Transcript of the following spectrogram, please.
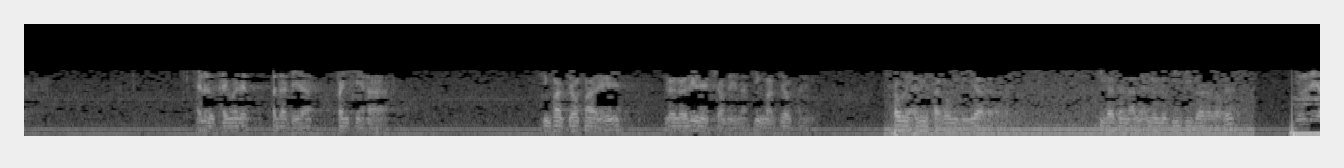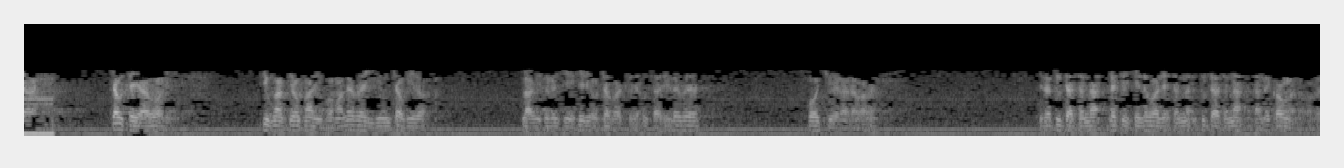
အဲလိုဆိုင်ရတဲ့သတ္တတရားပိုင်ရှင်ဟာဒီမှာပြောပါလေလောလောလေးနဲ့ရှောင်းနေတာဒီမှာပြောပါလေဆောင်းတဲ့အလိသာကောင်းကြီးရတာ သီလသနာလည်းအလိုလိုပြီးပြီးသွားတော့ပဲကျိုးစရာကြောက်စရာပေါ့လေဒီမှာပြောမှဒီပေါ်မှာလည်းပဲယုံကြောက်ပြီးတော့လာပြီဆိုလို့ရှိရင်ဒီဥစ္စာပါဆိုတဲ့ဥစ္စာတွေလည်းပဲပေါ်ကျလာတာပါပဲဒီတော့သုတသနာလက်ရှိရှင်တော်ရဲ့သနာသုတသနာဒါလည်းကောင်းလာတာပါပဲ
